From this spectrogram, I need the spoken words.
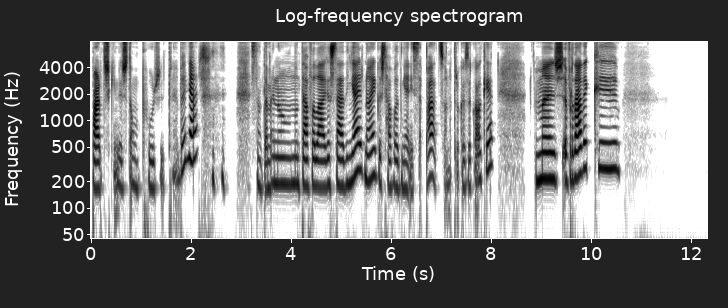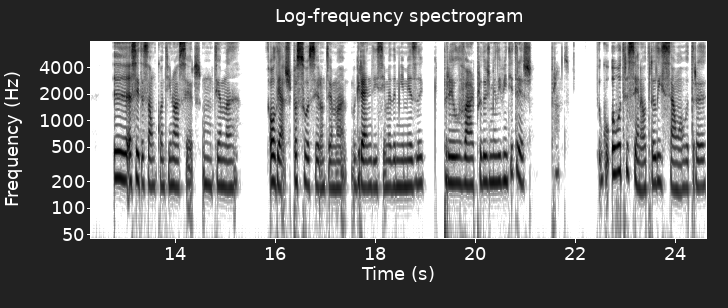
partes que ainda estão por trabalhar. senão também não, não estava lá a gastar dinheiro, não é? Gastava dinheiro em sapatos ou noutra coisa qualquer. Mas a verdade é que uh, aceitação continua a ser um tema, ou, aliás, passou a ser um tema grande em cima da minha mesa para eu levar para 2023. Pronto. A outra cena, a outra lição, a outra,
